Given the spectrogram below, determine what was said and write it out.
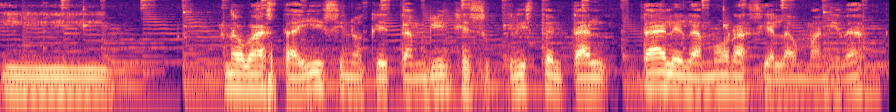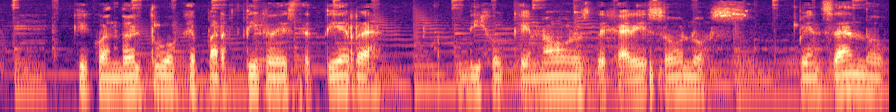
y no basta ahí, sino que también Jesucristo, el tal, tal el amor hacia la humanidad, que cuando Él tuvo que partir de esta tierra, dijo que no os dejaré solos, pensando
